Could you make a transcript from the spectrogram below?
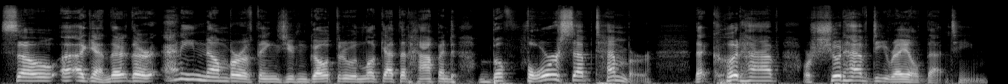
So uh, again, there there are any number of things you can go through and look at that happened before September that could have or should have derailed that team.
